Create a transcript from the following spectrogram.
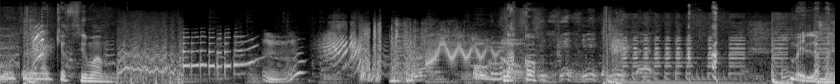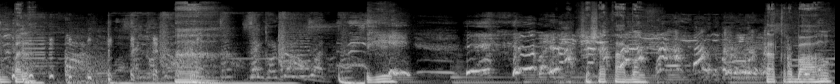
Buti na lang cute si ma'am. Hmm? Nako. May laman pala. Ah. Sige. Siya siya tabang. Tatrabaho.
